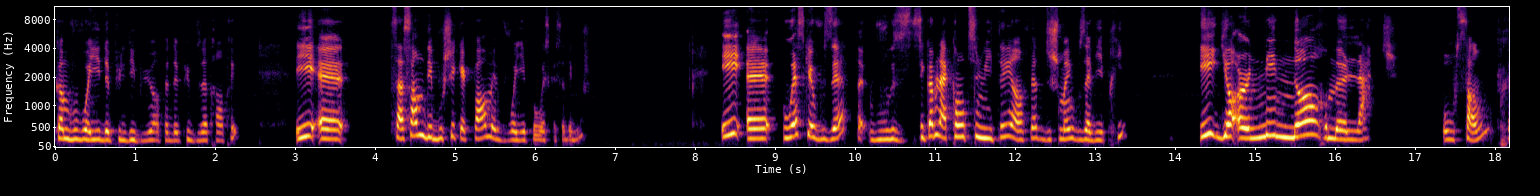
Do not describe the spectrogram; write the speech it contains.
comme vous voyez depuis le début, en fait, depuis que vous êtes rentré. Et euh, ça semble déboucher quelque part, mais vous ne voyez pas où est-ce que ça débouche. Et où est-ce que vous êtes? C'est comme la continuité, en fait, du chemin que vous aviez pris. Et il y a un énorme lac au centre.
